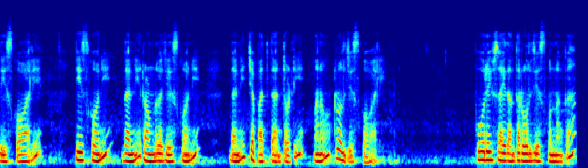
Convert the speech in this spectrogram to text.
తీసుకోవాలి. తీసుకొని దాన్ని రౌండ్గా చేసుకొని దాన్ని చపాతి దానితో మనం రోల్ చేసుకోవాలి. పూరి సైజ్ అంతా రోల్ చేసుకున్నాక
